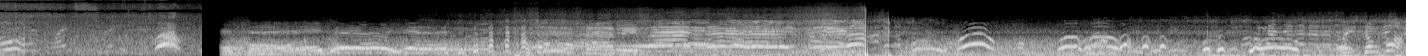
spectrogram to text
Oh, his leg's straight. birthday to you. Happy birthday Wait, don't walk.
